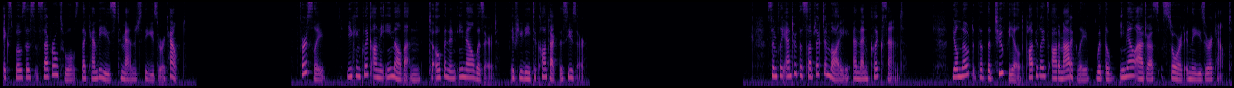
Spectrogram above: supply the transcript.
exposes several tools that can be used to manage the user account. Firstly, you can click on the Email button to open an email wizard if you need to contact this user. Simply enter the subject and body and then click Send you'll note that the To field populates automatically with the email address stored in the user account.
